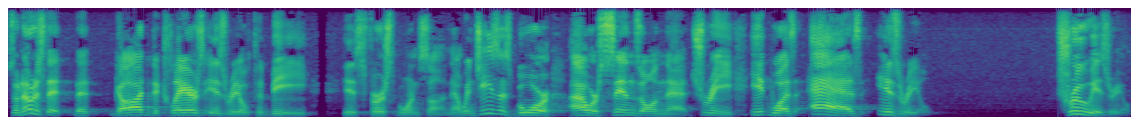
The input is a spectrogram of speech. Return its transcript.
So notice that, that God declares Israel to be his firstborn son. Now, when Jesus bore our sins on that tree, it was as Israel. True Israel.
